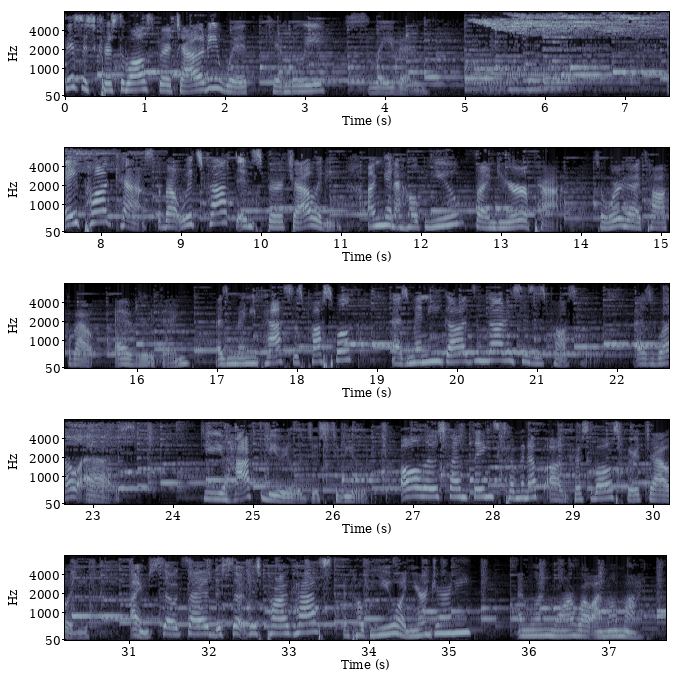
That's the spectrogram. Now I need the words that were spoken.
This is Crystal Spirituality with Kimberly Slavin. A podcast about witchcraft and spirituality. I'm going to help you find your path. So we're going to talk about everything. As many paths as possible, as many gods and goddesses as possible, as well as do you have to be religious to be a witch? All those fun things coming up on Crystal Ball Spirituality. I'm so excited to start this podcast and help you on your journey and learn more while I'm on mine.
